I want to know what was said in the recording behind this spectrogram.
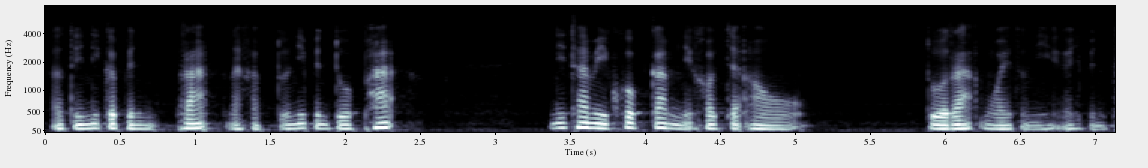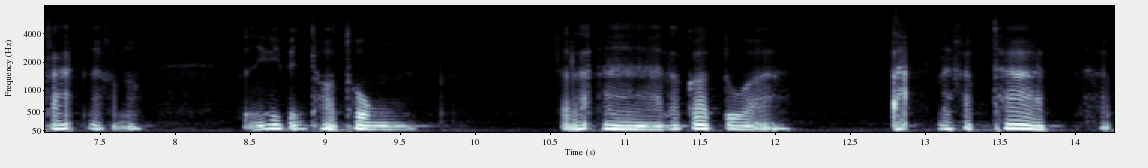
แล้วตัวนี้ก็เป็นพระนะครับ ตัวนี้เป็นตัวพระ นี่ถ้ามีควบกล้ำเนี่ยเขาจะเอาตัวระไว้ตรงนี้ก็จะเป็นพระนะครับเนาะส่วนนี้ก็จะเป็นทอทง สระอา แล้วก็ตัวตะนะครับธาตุนะครับ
